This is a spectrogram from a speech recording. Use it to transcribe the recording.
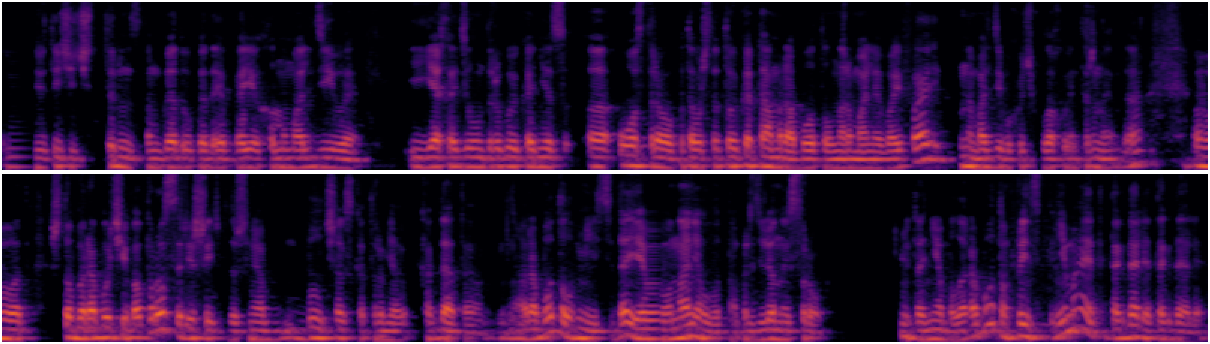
в 2014 году, когда я поехал на Мальдивы, и я ходил на другой конец э, острова, потому что только там работал нормальный Wi-Fi, на Мальдивах очень плохой интернет, да, вот, чтобы рабочие вопросы решить, потому что у меня был человек, с которым я когда-то работал вместе, да, я его нанял вот на определенный срок. Это не было работы, он, в принципе, понимает и так далее, и так далее.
